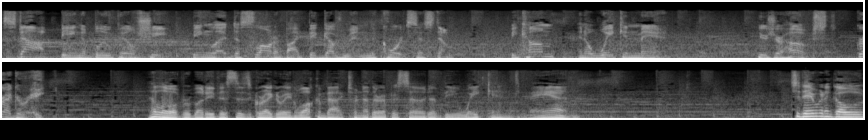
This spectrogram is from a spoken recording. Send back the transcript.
Stop being a blue pill sheep, being led to slaughter by big government and the court system. Become an awakened man. Here's your host, Gregory. Hello, everybody. This is Gregory, and welcome back to another episode of The Awakened Man. Today, we're going to go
